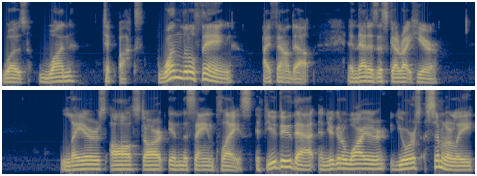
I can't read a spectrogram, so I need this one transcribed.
was one tick box. One little thing I found out, and that is this guy right here. Layers all start in the same place. If you do that and you're going to wire yours similarly,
